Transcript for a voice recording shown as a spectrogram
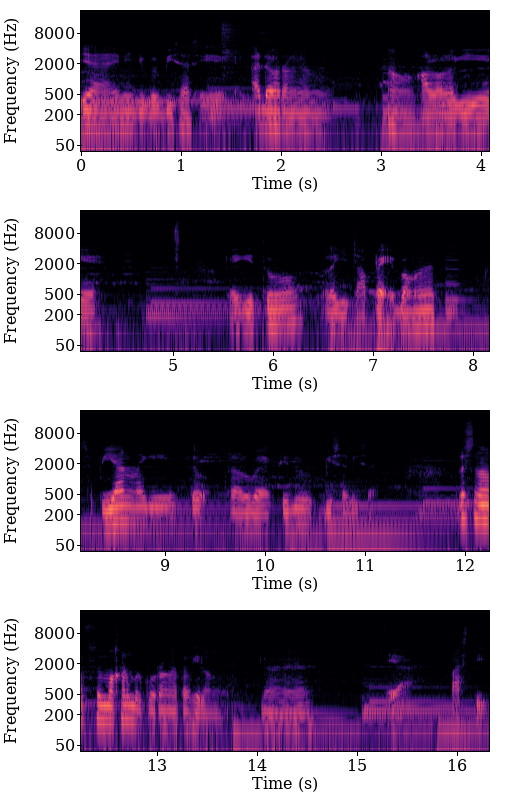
Ya ini juga bisa sih. Ada orang yang oh, kalau lagi kayak gitu lagi capek banget kesepian lagi itu terlalu banyak tidur bisa bisa. Terus nafsu makan berkurang atau hilang? Nah ya pasti.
